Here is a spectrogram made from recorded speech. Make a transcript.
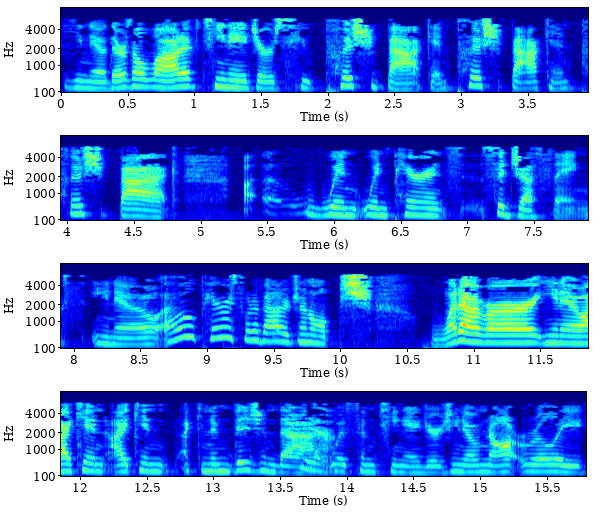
you know, there's a lot of teenagers who push back and push back and push back when when parents suggest things, you know, oh Paris, what about a journal? Psh, whatever, you know, I can I can I can envision that yeah. with some teenagers, you know, not really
